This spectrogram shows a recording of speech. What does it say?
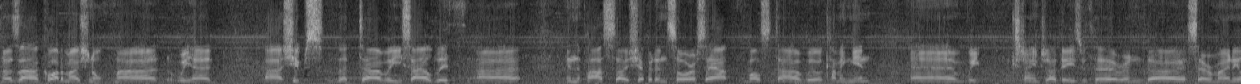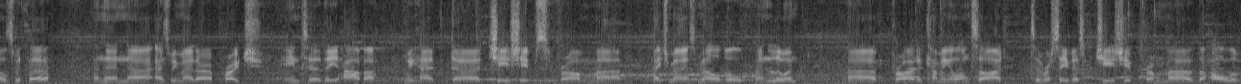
It was uh, quite emotional. Uh, we had uh, ships that uh, we sailed with uh, in the past, so Shepparton saw us out whilst uh, we were coming in. We exchanged IDs with her and ceremonials with her. And then as we made our approach into the harbour, we had cheer ships from HMAS Melville and Leeuwin prior to coming alongside to receive a cheer ship from the whole of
